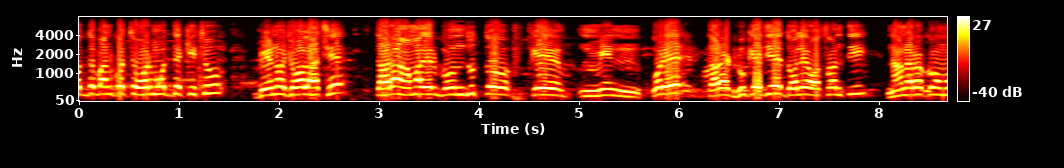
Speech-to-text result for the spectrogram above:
মদ্যপান করছে ওর মধ্যে কিছু বেনো জল আছে। তারা আমাদের বন্ধুত্বকে মেন করে তারা ঢুকে যেয়ে দলে অশান্তি, নানা রকম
